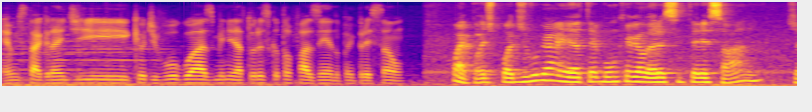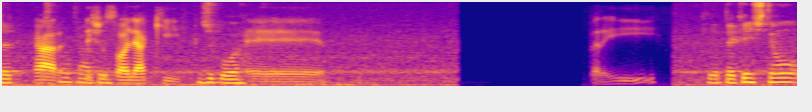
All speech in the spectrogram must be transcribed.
É um Instagram de. que eu divulgo as miniaturas que eu tô fazendo pra impressão. Uai, pode, pode divulgar. É até bom que a galera se interessar, né? Já Cara, deixa eu só olhar aqui. de boa. É. Peraí. Que até que a gente tem um-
